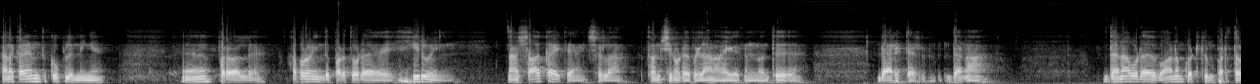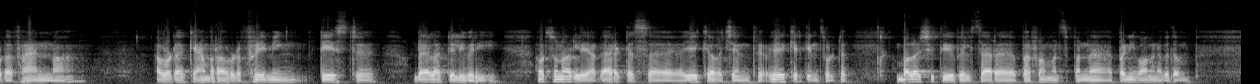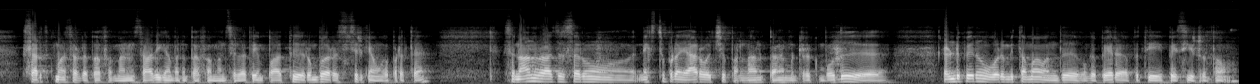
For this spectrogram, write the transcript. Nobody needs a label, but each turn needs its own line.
ஆனால் கல்யாணத்துக்கு கூப்பிடல நீங்கள் பரவாயில்ல. அப்புறம் இந்த படத்தோட ஹீரோயின் நான் ஷாக் ஆகிட்டேன் ஆக்சுவலாக ஃபங்க்ஷனோட விழா நாயகன் வந்து டேரக்டர் தனா. தனாவோட வானம் கட்டடும் படத்தோட ஃபேன்னா அவரோட கேமரா அவரோட ஃப்ரேமிங் டேஸ்ட்டு டயலாக் டெலிவரி அவர் சொன்னார் இல்லையா டேரக்டர்ஸை இயக்க வச்சேன்ட்டு இயக்கியிருக்கேன்னு சொல்லிட்டு. பாலாசக்தி வேல் சாரை பர்ஃபார்மன்ஸ் பண்ண பண்ணி வாங்கின விதம் சரத்குமார் சாரோட பர்ஃபார்மன்ஸ் ஆதிகாம்பரன் பர்ஃபார்மன்ஸ் எல்லாத்தையும் பார்த்து ரொம்ப ரசிச்சிருக்கேன் அவங்க படத்தை. ஸோ நானும் ராஜா சாரும் நெக்ஸ்ட் படம் யாரை வச்சு பண்ணலான்னு பிளான் பண்ணிட்டுருக்கும்போது ரெண்டு பேரும் ஒருமித்தமாக வந்து உங்கள் பேரை பற்றி பேசிகிட்டு இருந்தோம்.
